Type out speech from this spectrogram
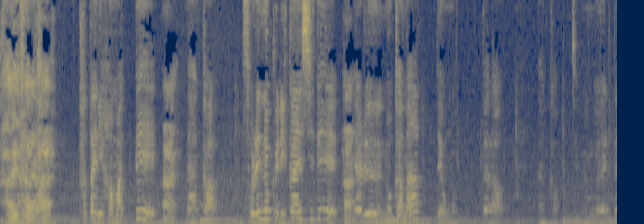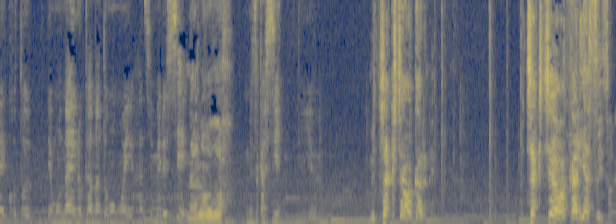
はいはいはい。型にはまってはい。なんかそれの繰り返しではい。やるのかなって思ったら、たいことでもないのかなとも思い始めるしなるほど。難しいっていう。めちゃくちゃわかるね。めちゃくちゃわかりやすいそれ。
